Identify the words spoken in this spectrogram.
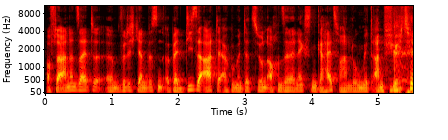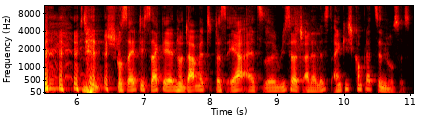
Auf der anderen Seite ähm, würde ich gerne wissen, ob er diese Art der Argumentation auch in seiner nächsten Gehaltsverhandlung mit anführt. Denn schlussendlich sagt er ja nur damit, dass er als äh, Research Analyst eigentlich komplett sinnlos ist.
